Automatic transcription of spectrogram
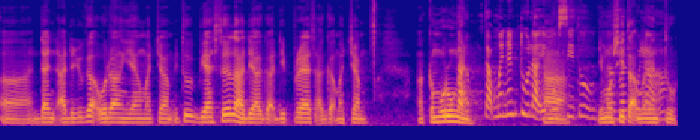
Uh, dan ada juga orang yang macam itu biasalah dia agak depres, agak macam uh, kemurungan. Tak, tak menentu lah emosi Ah, tu. Emosi tak menentu.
